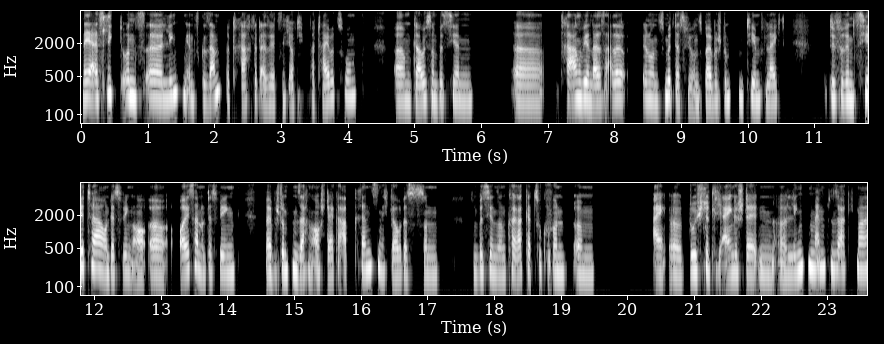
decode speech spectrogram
naja, es liegt uns äh, Linken insgesamt betrachtet, also jetzt nicht auf die Partei bezogen, ähm, glaube ich, so ein bisschen äh, tragen wir das alle in uns mit, dass wir uns bei bestimmten Themen vielleicht differenzierter und deswegen äh, äußern und deswegen bei bestimmten Sachen auch stärker abgrenzen. Ich glaube, das ist so ein, so ein bisschen so ein Charakterzug von ähm, ein, äh, durchschnittlich eingestellten äh, linken Menschen, sag ich mal.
